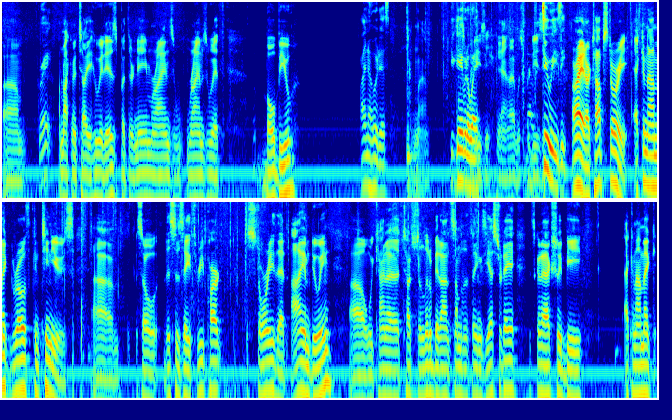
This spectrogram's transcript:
Um, Great. I'm not going to tell you who it is, but their name rhymes rhymes with Bobu. I know who it is. Nah, You gave it away. easy. Yeah, that was pretty easy. Too easy. All right, our top story economic growth continues. Um, so, this is a three part story that I am doing. Uh, we kind of touched a little bit on some of the things yesterday. It's going to actually be economic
